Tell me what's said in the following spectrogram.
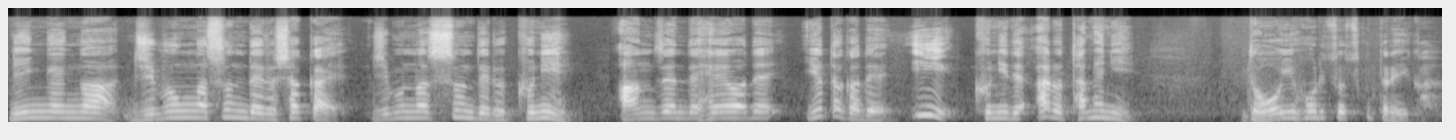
人間が自分が住んでいる社会自分が住んでいる国安全で平和で豊かでいい国であるためにどういう法律を作ったらいいか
